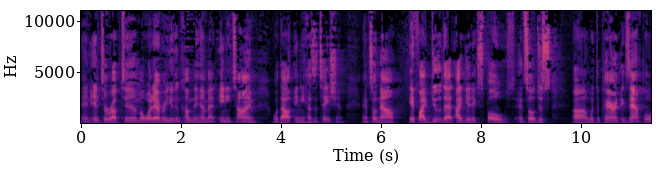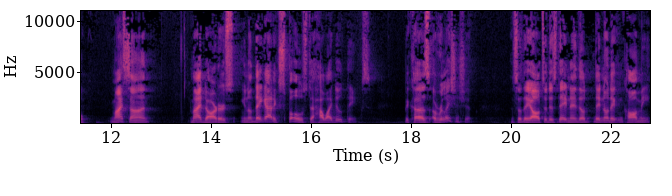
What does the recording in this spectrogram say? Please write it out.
and interrupt Him or whatever. You can come to Him at any time without any hesitation. And so now, if I do that, I get exposed. And so, just uh, with the parent example, my son my daughters, you know, they got exposed to how I do things because of relationship. And so they all to this day, they, they know they can call me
